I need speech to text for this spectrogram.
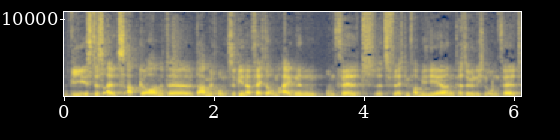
wie ist es als Abgeordnete damit umzugehen, vielleicht auch im eigenen Umfeld, jetzt vielleicht im familiären, persönlichen Umfeld?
